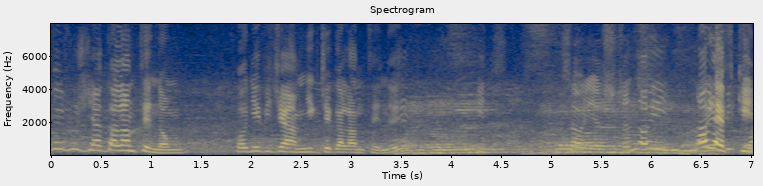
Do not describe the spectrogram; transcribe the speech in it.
wyróżnia galantyną, bo nie widziałam nigdzie galantyny. I co jeszcze? No i nalewki.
